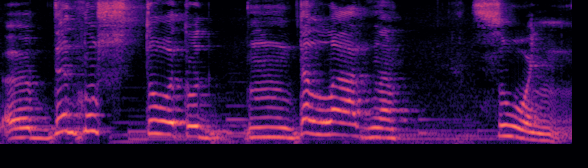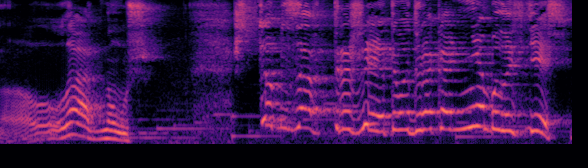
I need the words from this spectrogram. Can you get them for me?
Э, да ну что тут, да ладно, Сонь, ладно уж. Чтоб завтра же этого дурака не было здесь,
